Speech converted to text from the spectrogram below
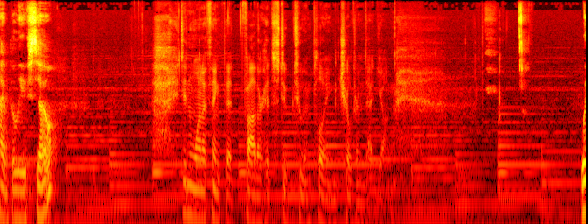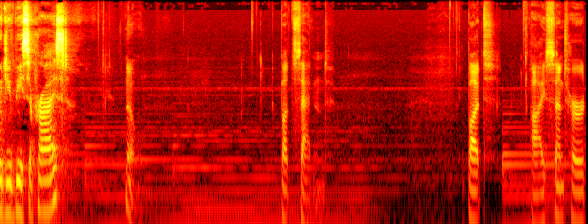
I believe so. I didn't want to think that father had stooped to employing children that young. Would you be surprised? No. But saddened. But I sent her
